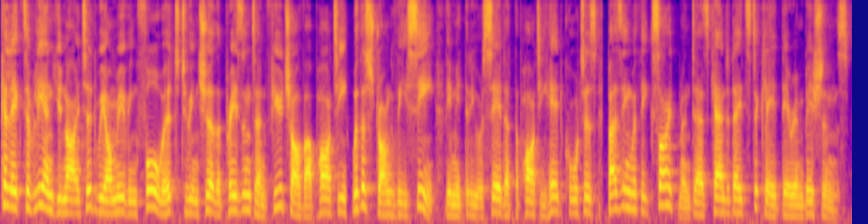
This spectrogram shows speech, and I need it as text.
Collectively and united, we are moving forward to ensure the present and future of our party with a strong Disy, Demetriou said at the party headquarters, buzzing with excitement as candidates declared their ambitions.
